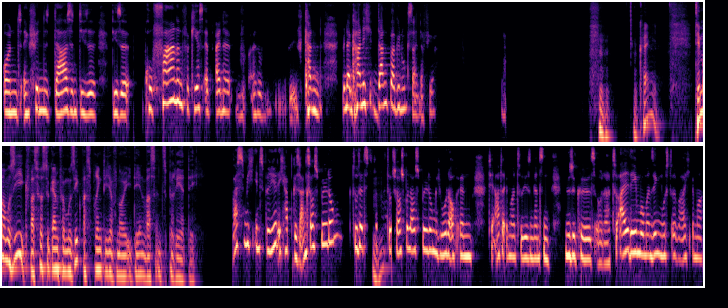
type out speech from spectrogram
Und ich finde, da sind diese, diese profanen Verkehrs-App eine, also ich kann, ich bin da gar nicht dankbar genug sein dafür. Ja. Okay. Thema Musik. Was hörst du gern für Musik? Was bringt dich auf neue Ideen? Was inspiriert dich? Was mich inspiriert, ich habe Gesangsausbildung zusätzlich mhm. zur Schauspielausbildung. Ich wurde auch im Theater immer zu diesen ganzen Musicals oder zu all dem, wo man singen musste, war ich immer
